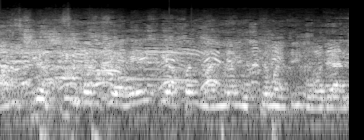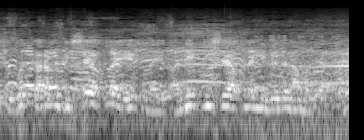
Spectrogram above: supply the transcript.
आमची अशी विनंती आहे की आपण मान्य मुख्यमंत्री महोदयांसोबत कारण विषय आपला एक नाही अनेक विषय आपल्या निवेदनामध्ये आहे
